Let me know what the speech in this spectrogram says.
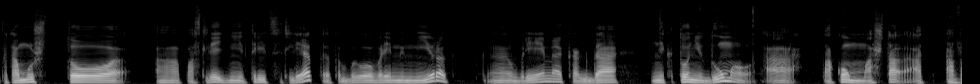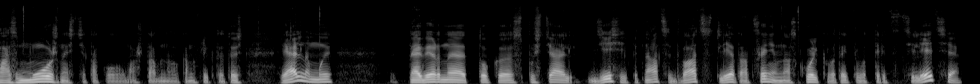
потому что э, последние 30 лет это было время мира, Э, время, когда никто не думал о таком масштабе, о, о возможности такого масштабного конфликта. То есть реально мы, наверное, только спустя 10, 15, 20 лет оценим, насколько вот это вот 30-летие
